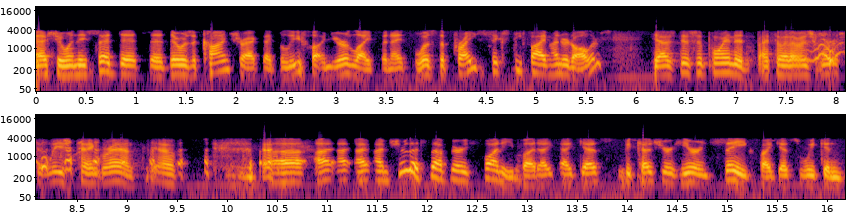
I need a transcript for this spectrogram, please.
Actually, when they said that, that there was a contract, I believe, on your life, and I, was the price sixty five hundred dollars? Yeah, I was disappointed. I thought I was worth at least ten grand. Yeah, uh, I, I, I'm sure that's not very funny, but I, I guess because you're here and safe, I guess we can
